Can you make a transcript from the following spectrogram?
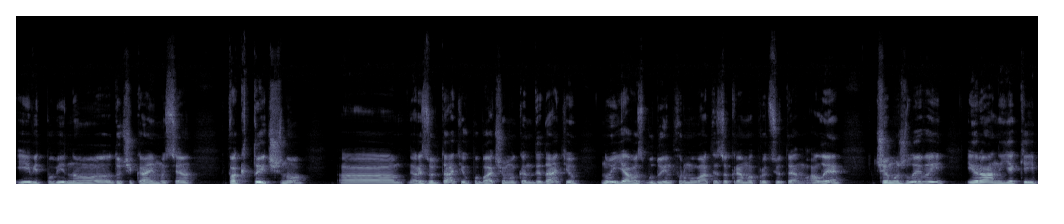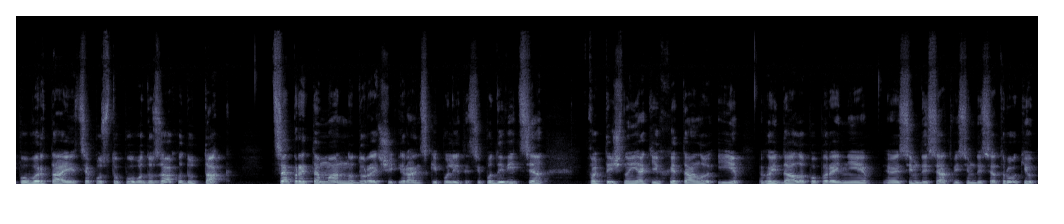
і відповідно дочекаємося фактично е, результатів. Побачимо кандидатів. Ну і я вас буду інформувати зокрема про цю тему. Але чи можливий Іран, який повертається поступово до Заходу? Так. Це притаманно, до речі, іранській політиці. Подивіться, фактично, як їх хитало і гойдало попередні е, 70-80 років,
